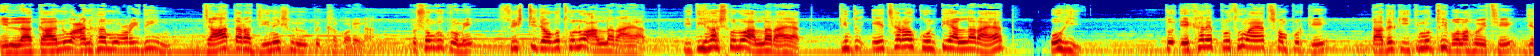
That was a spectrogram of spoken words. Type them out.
ইল্লা কানু আনহা মুরিদিন যা তারা জেনে শুনে উপেক্ষা করে না। প্রসঙ্গক্রমে, সৃষ্টি জগৎ হলো আল্লাহর আয়াত, ইতিহাস হলো আল্লাহর আয়াত, কিন্তু এছাড়াও কোনটি আল্লাহর আয়াত? ওহি। তো এখানে প্রথম আয়াত সম্পর্কে তাদেরকে ইতিমধ্যেই বলা হয়েছে যে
